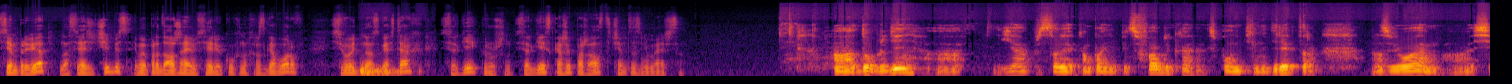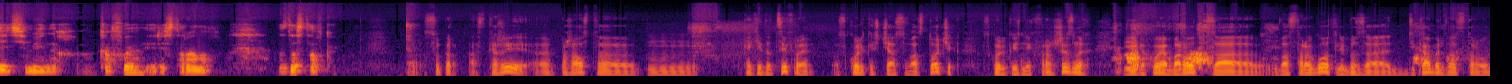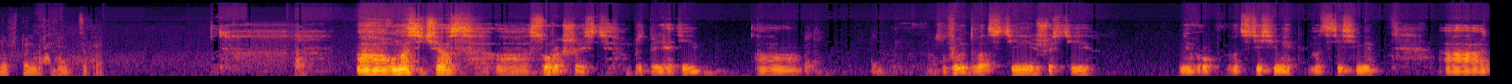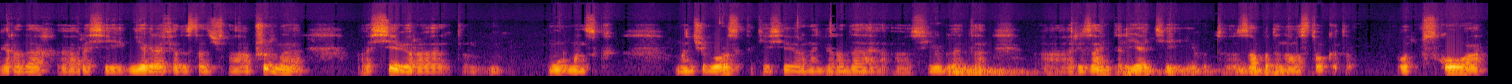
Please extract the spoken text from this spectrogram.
Всем привет, на связи Чибис, и мы продолжаем серию кухонных разговоров. Сегодня у нас в гостях Сергей Крушин. Сергей, скажи, пожалуйста, чем ты занимаешься? А, добрый день, а, я представляю компанию Пицца Фабрика, исполнительный директор. Развиваем а, сеть семейных кафе и ресторанов с доставкой. Супер. А скажи, э, пожалуйста, какие-то цифры, сколько сейчас у вас точек, сколько из них франшизных, и какой оборот за 22 год, либо за декабрь 22, ну что-нибудь, какие-нибудь цифры. А, у нас сейчас 46 а, предприятий а, в 26, не вру, 27, 27 а, городах России. География достаточно обширная. С севера там, Мурманск, Мончегорск, такие северные города, а с юга это а, Рязань, Тольятти, и вот с запада на восток это от Пскова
